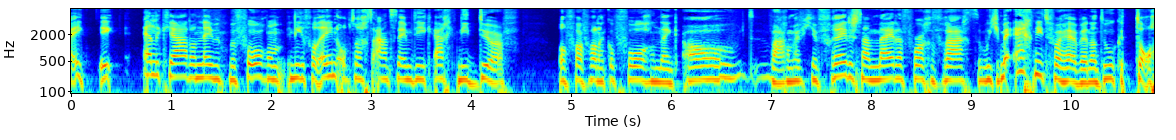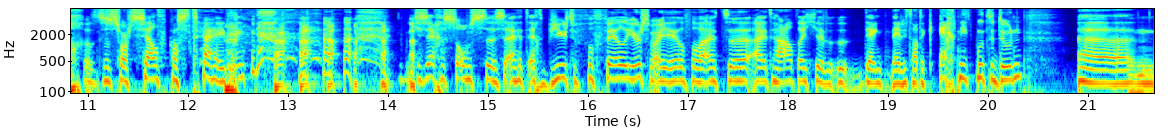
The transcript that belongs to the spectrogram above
ik, ik, elk jaar dan neem ik me voor om in ieder geval één opdracht aan te nemen die ik eigenlijk niet durf. Of waarvan ik op voorhand denk, oh, waarom heb je in vredesnaam mij daarvoor gevraagd? Daar moet je me echt niet voor hebben. En dan doe ik het toch. Dat is een soort zelfkastijding. ik moet je zeggen, soms eh, zijn het echt beautiful failures waar je heel veel uit, eh, uithaalt. Dat je denkt, nee, dit had ik echt niet moeten doen. Ehm,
